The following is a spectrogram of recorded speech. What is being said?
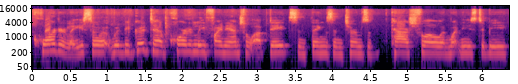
quarterly. So it would be good to have quarterly financial updates and things in terms of cash flow and what needs to be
